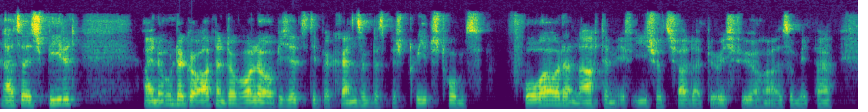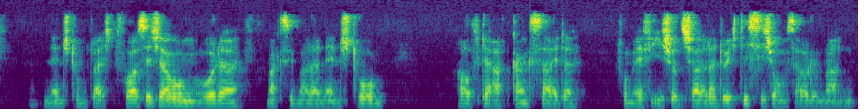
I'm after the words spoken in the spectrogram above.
Also es spielt eine untergeordnete Rolle, ob ich jetzt die Begrenzung des Betriebsstroms vor oder nach dem FI-Schutzschalter durchführe, also mit einer nennstromgleichen Vorsicherung oder maximaler Nennstrom auf der Abgangsseite vom FI-Schutzschalter durch die Sicherungsautomaten.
